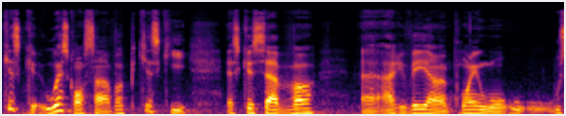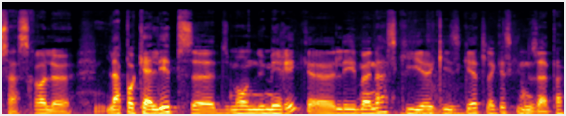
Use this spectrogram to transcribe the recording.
Qu'est-ce que, où est-ce qu'on s'en va? Puis qu'est-ce qui, est-ce que ça va arriver à un point où, ça sera l'apocalypse du monde numérique, les menaces qui, qui se guettent? Là, qu'est-ce qui nous attend?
